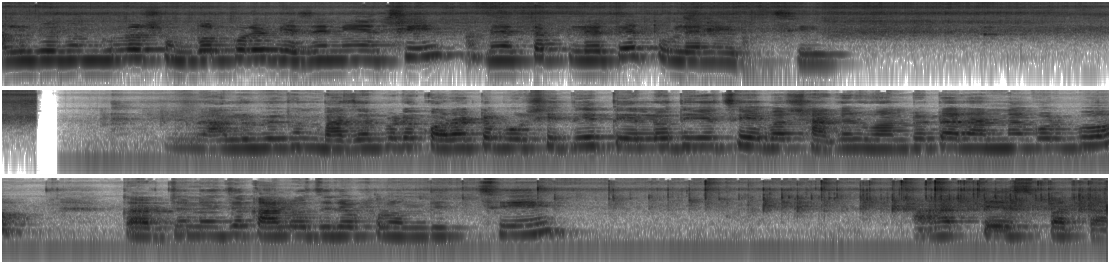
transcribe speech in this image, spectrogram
আলু বেগুনগুলো সুন্দর করে ভেজে নিয়েছি। আমি একটা প্লেটে তুলে নিচ্ছি। আলু বেগুন ভাজার পরে কড়াটা বসিয়ে দিয়ে তেলও দিয়েছি, এবার শাকের ঘন্টটা রান্না করব। তার জন্য এই যে কালো জিরে ফোড়ন দিচ্ছি আর তেজপাতা।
